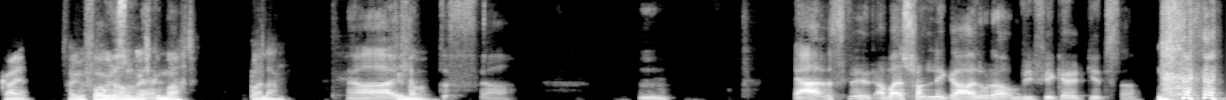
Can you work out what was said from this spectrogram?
Geil. Habe ich mir vorgenommen, hab ich gemacht. Ballern. Ja, ich Genau. hab das, ja. Hm? Ja, das ist wild, aber ist schon legal, oder um wie viel Geld geht's da?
